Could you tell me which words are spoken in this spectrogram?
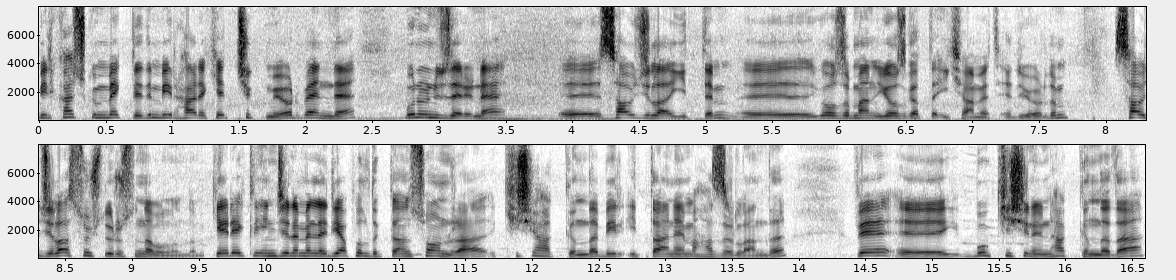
Birkaç gün bekledim bir hareket çıkmıyor. Ben de bunun üzerine e, savcılığa gittim. E, o zaman Yozgat'ta ikamet ediyordum. Savcılığa suç duyurusunda bulundum. Gerekli incelemeler yapıldıktan sonra kişi hakkında bir iddianame hazırlandı. Ve e, bu kişinin hakkında da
